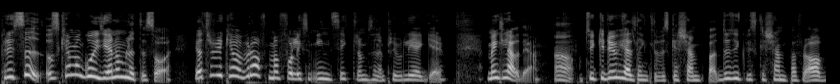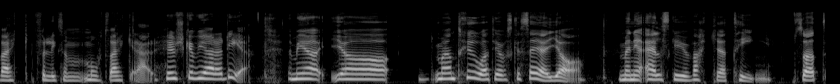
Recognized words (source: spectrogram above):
Precis, och så kan man gå igenom lite så. Jag tror det kan vara bra för man får liksom insikter om sina privilegier. Men Claudia, Ja. tycker du helt enkelt att vi ska kämpa? Du tycker vi ska kämpa för att avverk, för liksom motverka det här. Hur ska vi göra det? Men jag, jag, man tror att jag ska säga ja, men jag älskar ju vackra ting. Så att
